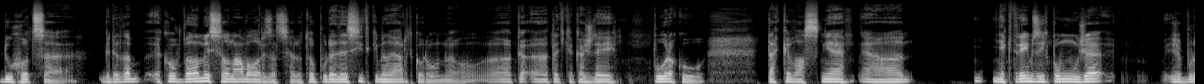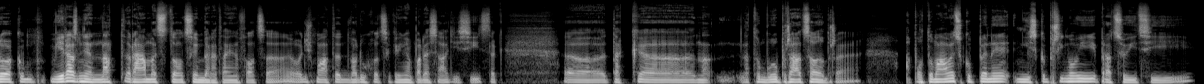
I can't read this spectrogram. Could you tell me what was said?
důchodce, kde ta jako velmi silná valorizace, do toho půjde desítky miliard korun, jo, eh, teďka každý půl roku, tak vlastně uh, některým z nich pomůže, že budou jako výrazně nad rámec toho, co jim bere ta inflace. Jo. Když máte dva důchodce, který má 50 tisíc, tak, uh, tak na, na tom budou pořád celé dobře. A potom máme skupiny nízkopříjmový pracující,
